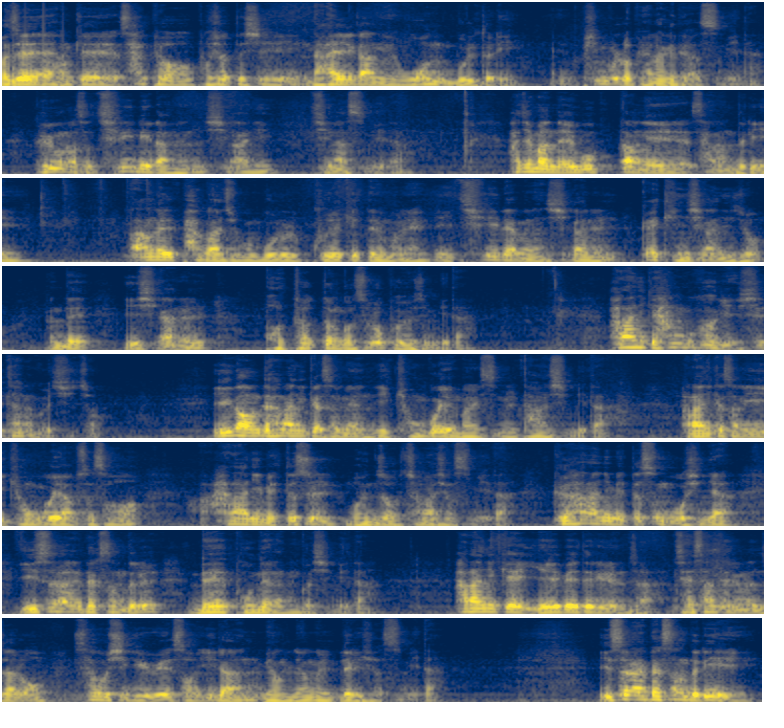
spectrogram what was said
어제 함께 살펴보셨듯이 나일강의 온 물들이 핏물로 변하게 되었습니다. 그리고 나서 7일이라는 시간이 지났습니다. 하지만 애굽 땅의 사람들이 땅을 파가지고 물을 구했기 때문에 이 7일이라는 시간을 꽤 긴 시간이죠. 근데 이 시간을 버텼던 것으로 보여집니다. 하나님께 항복하기 싫다는 것이죠. 이 가운데 하나님께서는 이 경고의 말씀을 다하십니다. 하나님께서는 이 경고에 앞서서 하나님의 뜻을 먼저 전하셨습니다. 그 하나님의 뜻은 무엇이냐? 이스라엘 백성들을 내보내라는 것입니다. 하나님께 예배드리는 자, 제사 드리는 자로 세우시기 위해서 이러한 명령을 내리셨습니다. 이스라엘 백성들이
